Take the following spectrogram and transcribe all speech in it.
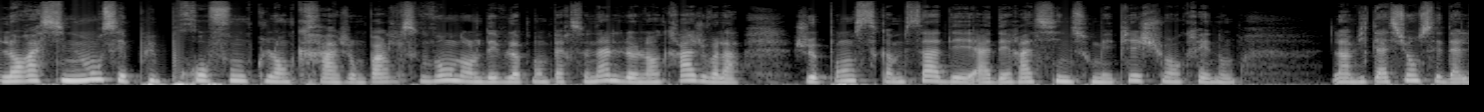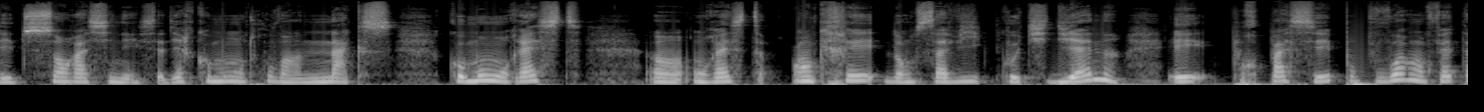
L'enracinement, c'est plus profond que l'ancrage. On parle souvent dans le développement personnel de l'ancrage. Voilà, je pense comme ça à des, racines sous mes pieds, je suis ancrée. Non, L'invitation, c'est d'aller s'enraciner, c'est-à-dire comment on trouve un axe, comment on reste, euh, on reste ancré dans sa vie quotidienne et pour passer, pour pouvoir en fait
